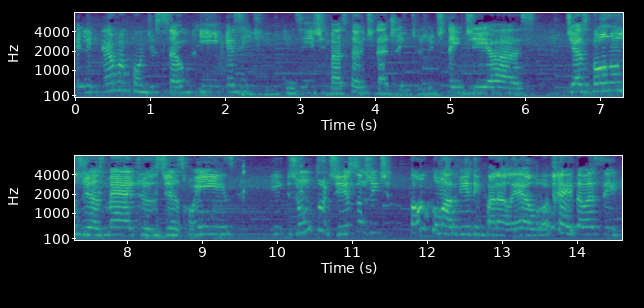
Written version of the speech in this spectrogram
ele é uma condição que exige, exige bastante da gente. A gente tem dias, dias bons, dias médios, dias ruins, e junto disso a gente toca uma vida em paralelo, né? Então, assim,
